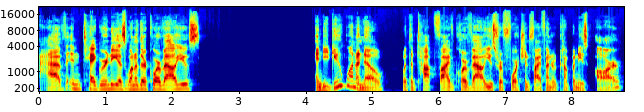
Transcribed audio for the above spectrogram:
have integrity as one of their core values? And you do want to know what the top five core values for Fortune 500 companies are?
